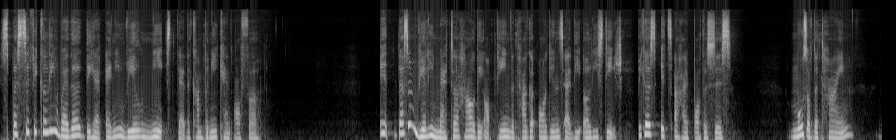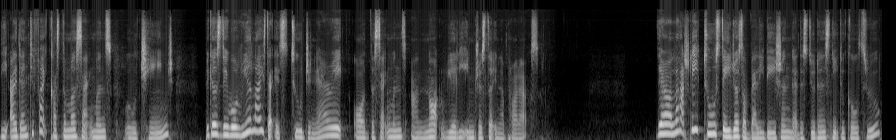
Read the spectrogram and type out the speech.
specifically whether they have any real needs that the company can offer. It doesn't really matter how they obtain the target audience at the early stage because it's a hypothesis. Most of the time, the identified customer segments will change because they will realize that it's too generic or the segments are not really interested in the products. There are largely two stages of validation that the students need to go through.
